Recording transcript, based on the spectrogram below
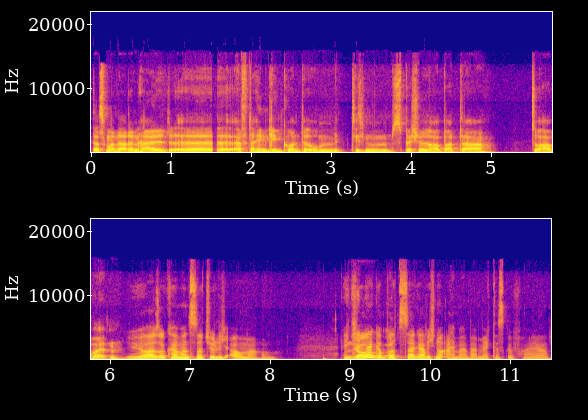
dass man da dann halt äh, öfter hingehen konnte, um mit diesem Special-Rabatt da zu arbeiten. ja, so kann man es natürlich auch machen. Die Ja, Kindergeburtstage habe ich nur einmal bei Mc's gefeiert.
